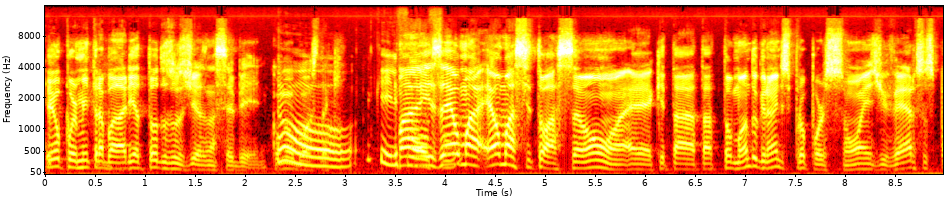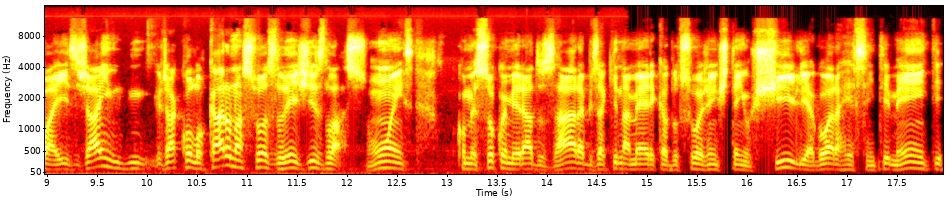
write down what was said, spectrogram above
Eu, por mim, trabalharia todos os dias na CBN, como oh, eu gosto aqui. Mas é uma, é uma situação é, que está tá tomando grandes proporções. Diversos países já, em, já colocaram nas suas legislações. Começou com Emirados Árabes, aqui na América do Sul a gente tem o Chile agora recentemente,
